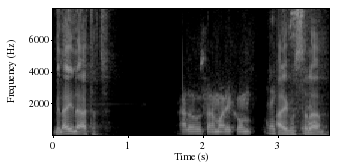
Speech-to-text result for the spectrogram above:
من أين أتت؟ ألو السلام عليكم. عليكم السلام.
